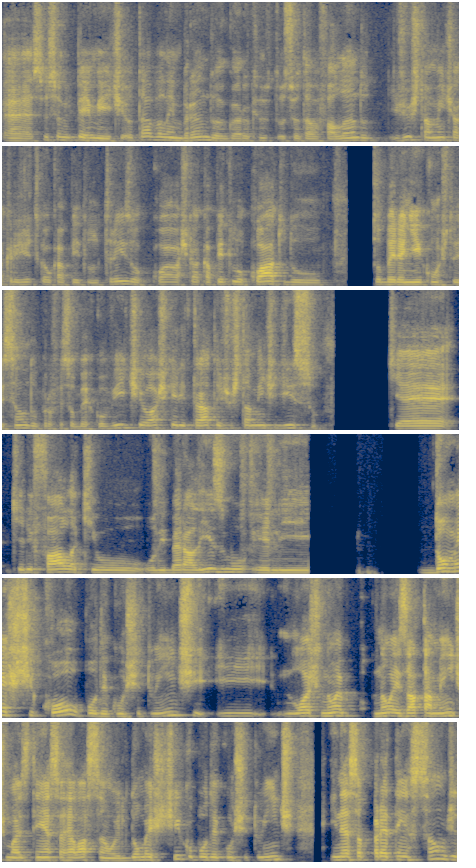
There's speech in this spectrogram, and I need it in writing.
É, se o senhor me permite, eu estava lembrando agora o que o senhor estava falando, justamente eu acredito que é o capítulo 3, ou 4, acho que é o capítulo 4 do Soberania e Constituição, do professor Berkovitch, eu acho que ele trata justamente disso, que é que ele fala que o, o liberalismo ele domesticou o poder constituinte e, lógico, não é, não é exatamente, mas tem essa relação. Ele domestica o poder constituinte e nessa pretensão de,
